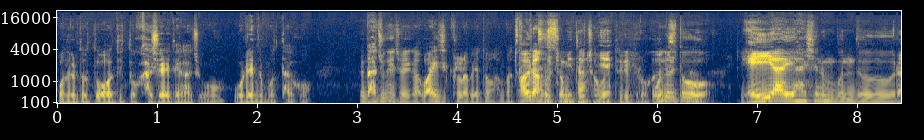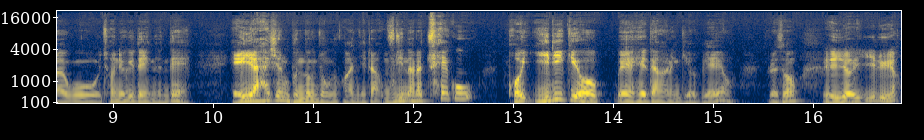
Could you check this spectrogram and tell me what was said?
오늘도 또 어디 또 가셔야 돼가지고 올해는 못 하고 나중에 저희가 YG 클럽에도 한번 아, 특강을 좀 좋습니다. 요청을 예. 드리도록 오늘도 예. AI 하시는 분들하고 저녁이 돼 있는데 AI 하시는 분들 정도가 아니라 우리나라 최고 거의 1위 기업에 해당하는 기업이에요. 그래서 하겠습니다. AI 1위요?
